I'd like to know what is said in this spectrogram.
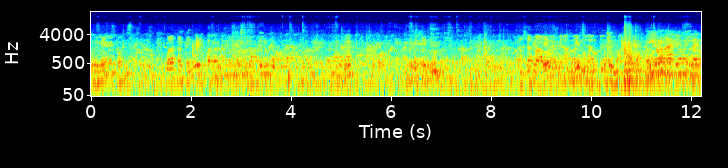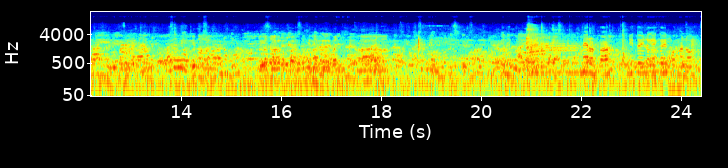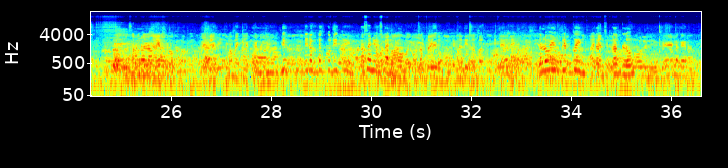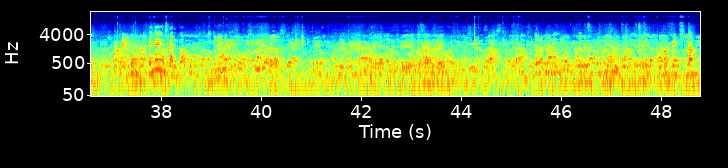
Bumili? Wala 13? Tagal namin meron ng email. Hmm? 15? 15? Hindi, mga luma. Yung mga yung live na Asan yung Hindi, mga ano mo? Hindi talaga pagbago kasi dito. Ah, Ganito. Meron pa. Dito ilagay ko yung pang ano. Ano lang Clip? to. May clip, di ba may clip ka na? Di, dinagdag ko dito yung, asan yung stand ko? ito, ito. Ito, dito ba? Ito yun eh. Dalawa yung clip ko eh. Ah, Tat-. Tatlo. Hindi, lagay na. Ito yung stand ko. Malino ko ito. Drop na lang po. Ano, pinch lang.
